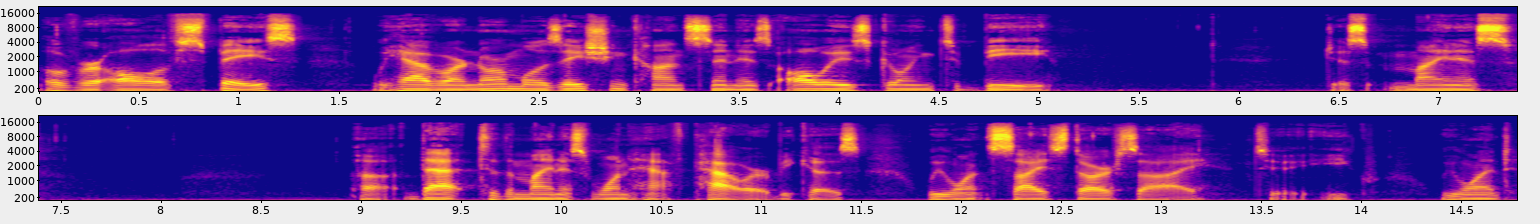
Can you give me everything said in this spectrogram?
over all of space, we have our normalization constant is always going to be just minus uh, that to the minus one half power because we want psi star psi to equal, we want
